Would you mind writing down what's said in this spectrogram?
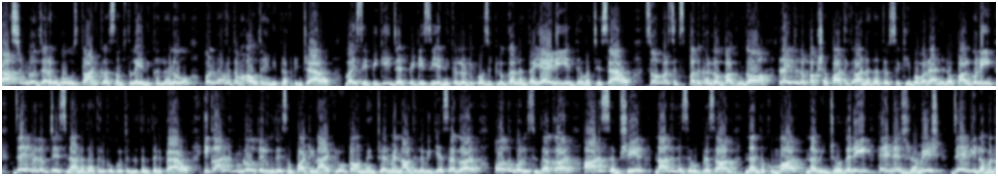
రాష్ట్రంలో జరగబోవు స్థానిక సంస్థల ఎన్నికల్లోనూ పునరావృతం అవుతాయని ప్రకటించారు. వైసీపీకి జడ్పీటీసీ ఎన్నికల్లో డిపాజిట్లు గల్లంతయ్యాయని ఎద్దేవా చేశారు. సూపర్ సిక్స్ పథకాల్లో భాగంగా రైతుల పక్షపాతిగా అన్నదాత సుఖీభవ ర్యాలీలో పాల్గొని జయప్రదం చేసిన అన్నదాతలకు కృతజ్ఞతలు తెలిపారు. ఈ కార్యక్రమంలో తెలుగుదేశం పార్టీ నాయకులు town bank chairman Nadula Vidyasagar Potubolu Sudhakar R Shamsheer Nadula Sivaprasad Nandakumar Naveen Chowdary heritage Ramesh JV Ramana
